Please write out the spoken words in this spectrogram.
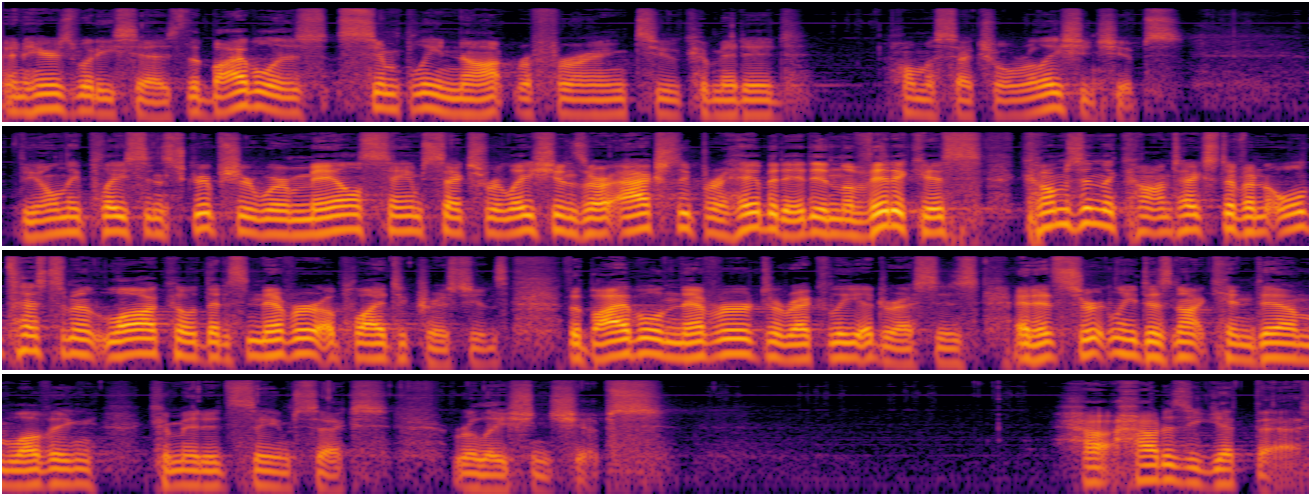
And here's what he says the Bible is simply not referring to committed homosexual relationships. The only place in Scripture where male same sex relations are actually prohibited in Leviticus comes in the context of an Old Testament law code that is never applied to Christians. The Bible never directly addresses, and it certainly does not condemn loving, committed same sex relationships. How, how does he get that?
